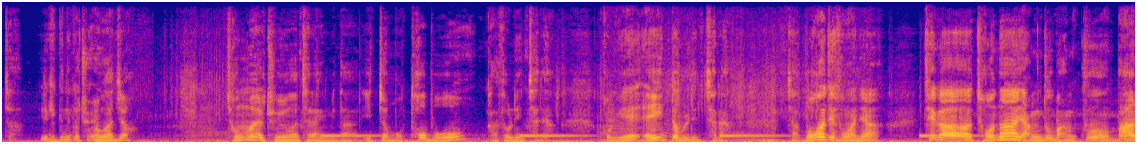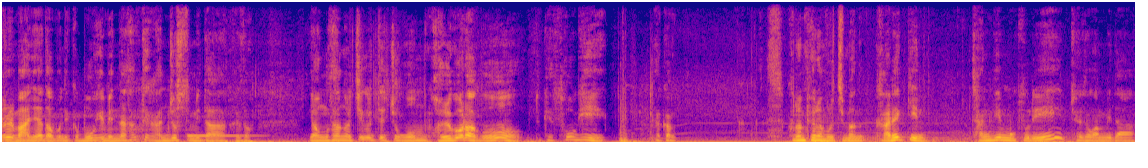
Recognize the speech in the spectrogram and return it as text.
자, 이렇게 끄니까 조용하죠? 정말 조용한 차량입니다. 2.5 터보 가솔린 차량. 거기에 AWD 차량. 자, 뭐가 죄송하냐? 제가 전화 양도 많고 말을 많이 하다 보니까 목이 맨날 상태가 안 좋습니다. 그래서 영상을 찍을 때 조금 걸걸하고 이렇게 속이 약간 그런 표현은 그렇지만 가래 낀 잠긴 목소리 죄송합니다.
